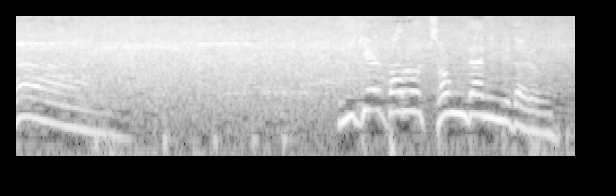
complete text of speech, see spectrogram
야 이게 바로 정단입니다, 여러분.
